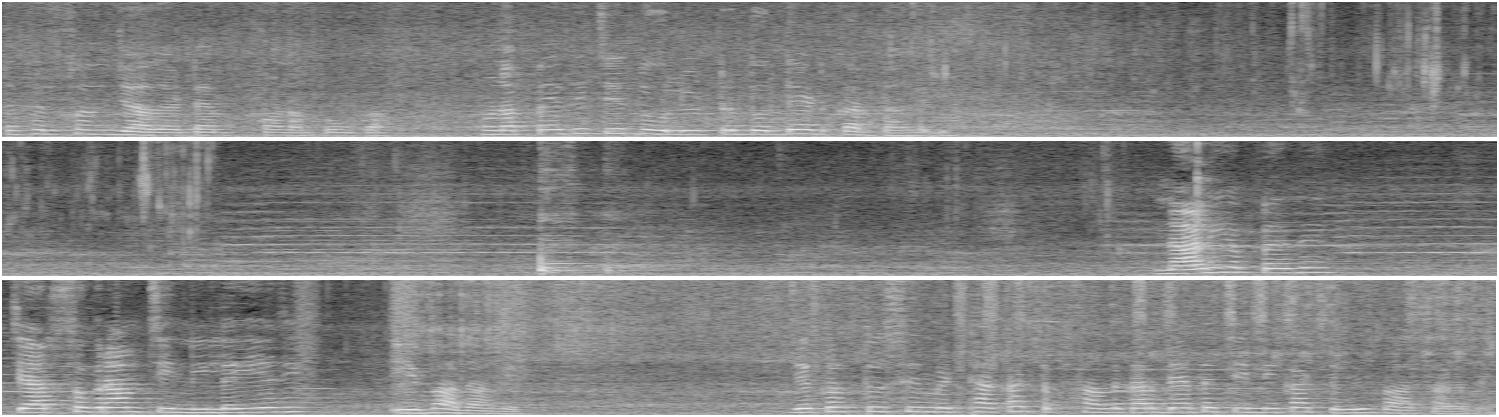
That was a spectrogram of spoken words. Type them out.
ਤਾਂ ਫਿਰ ਤੁਹਾਨੂੰ ਜ਼ਿਆਦਾ ਟਾਈਮ ਪਕਾਉਣਾ ਪਊਗਾ। ਹੁਣ ਆਪਾਂ ਇਹਦੇ 'ਚ 2 ਲੀਟਰ ਦੁੱਧ ਐਡ ਕਰ ਦਾਂਗੇ ਜੀ। ਨਾਲ ਹੀ ਆਪਾਂ ਇਹਦੇ 400 ਗ੍ਰਾਮ ਚੀਨੀ ਲਈ ਹੈ ਜੀ। ਇਹ ਪਾ ਦਾਂਗੇ। ਜੇਕਰ ਤੁਸੀਂ ਮਿੱਠਾ ਘੱਟ ਪਸੰਦ ਕਰਦੇ ਆ ਤਾਂ ਚੀਨੀ ਘੱਟ ਵੀ ਪਾ ਸਕਦੇ ਆ।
